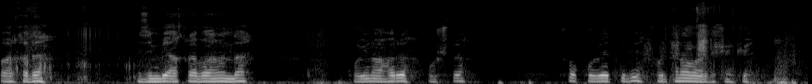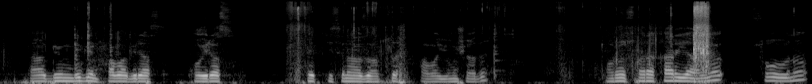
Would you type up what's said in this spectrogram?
Arkada bizim bir akrabanın da koyun ahırı uçtu. Çok kuvvetli bir fırtına vardı çünkü. Daha dün bugün hava biraz Poyraz etkisini azalttı. Hava yumuşadı. Toroslara kar yağıyor. Soğuğunu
